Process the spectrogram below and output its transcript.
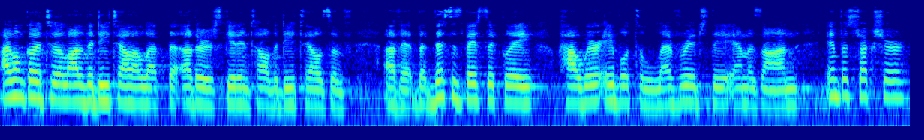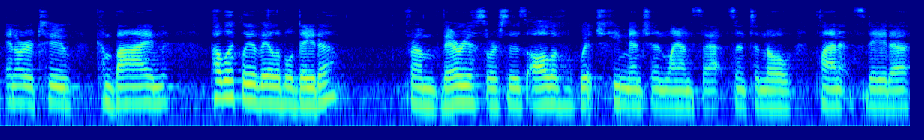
I won't go into a lot of the detail. I'll let the others get into all the details of of it. But this is basically how we're able to leverage the Amazon infrastructure in order to combine publicly available data from various sources, all of which he mentioned, Landsat, Sentinel, Planet's data,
